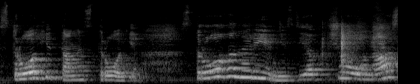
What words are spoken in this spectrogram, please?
строгі та нестрогі. Строга нерівність, якщо у нас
